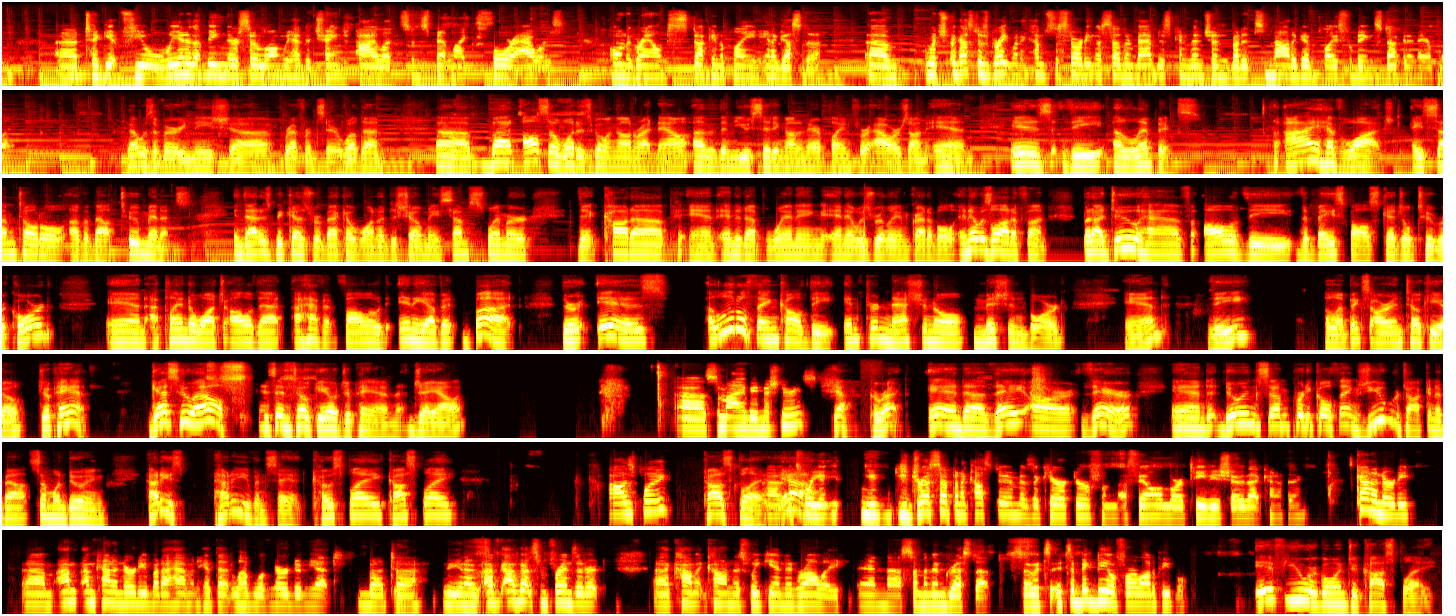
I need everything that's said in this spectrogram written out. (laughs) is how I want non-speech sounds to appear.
uh, to get fuel. We ended up being there so long we had to change pilots and spent like four hours on the ground stuck in the plane in Augusta. Um, which Augusta is great when it comes to starting the Southern Baptist Convention, but it's not a good place for being stuck in an airplane. That was a very niche uh, reference there. Well done. Uh, but also, what is going on right now, other than you sitting on an airplane for hours on end, is the Olympics. I have watched a sum total of about two minutes, and that is because Rebecca wanted to show me some swimmer that caught up and ended up winning and it was really incredible and it was a lot of fun. But i do have all of the the baseball scheduled to record and i plan to watch all of that. I haven't followed any of it but there is a little thing called the international mission board and the olympics are in tokyo japan guess who else is in tokyo japan jay allen uh, some IMB missionaries. Yeah, correct. And uh, they are there and doing some pretty cool things. You were talking about someone doing how do you how do you even say it? Cosplay, cosplay, cosplay, cosplay. Uh, yeah, it's where you, you you dress up in a costume as a character from a film or a TV show, that kind of thing. It's kind of nerdy. Um, I'm I'm kind of nerdy, but I haven't hit that level of nerddom yet. But uh, you know, I've I've got some friends that are at uh, Comic Con this weekend in Raleigh, and uh, some of them dressed up. So it's it's a big deal for a lot of people. If you were going to cosplay,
